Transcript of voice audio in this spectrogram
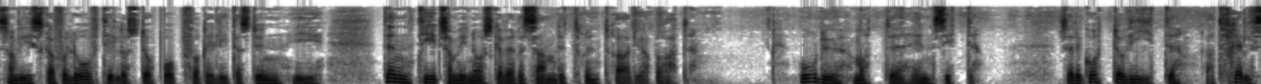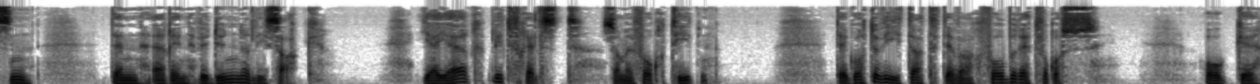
som vi skal få lov til å stoppe opp for en liten stund i den tid som vi nå skal være samlet rundt radioapparatet. Hvor du måtte en sitte, så er det godt å vite at frelsen, den er en vidunderlig sak. Jeg er blitt frelst, som er fortiden. Det er godt å vite at det var forberedt for oss, og eh,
